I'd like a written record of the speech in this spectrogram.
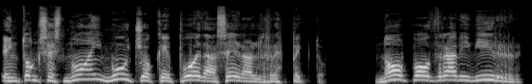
entonces no hay mucho que pueda hacer al respecto. No podrá vivir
